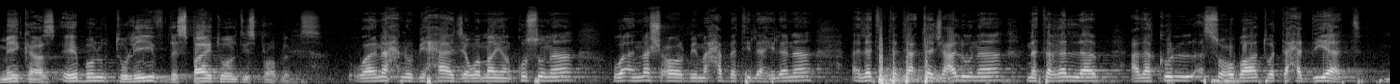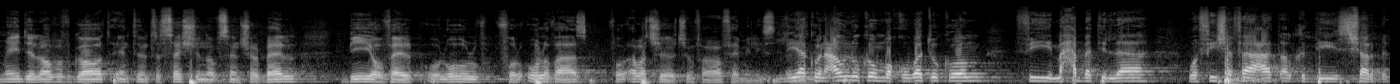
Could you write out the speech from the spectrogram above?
make us able to live despite all these problems. ونحن بحاجة وما ينقصنا وأن نشعر بمحبة الله لنا التي تجعلنا نتغلب على كل الصعوبات والتحديات. May the love of God and the intercession of Saint Charbel be of help all, for all of us, for our church and for our families. ليكن عونكم وقوتكم في محبة الله وفي شفاعة القديس شربل.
